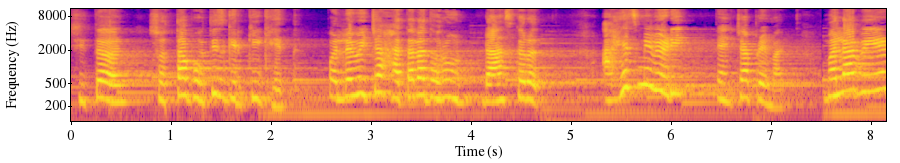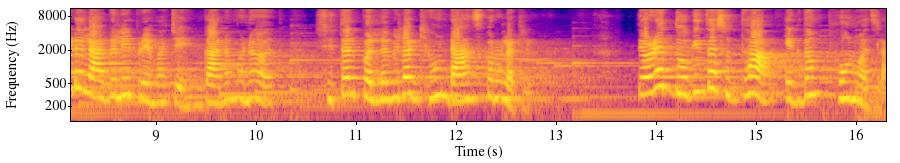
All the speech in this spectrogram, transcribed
शीतल स्वतः भोवतीच गिरकी घेत. पल्लवीच्या हाताला धरून डान्स करत. आहेच मी वेडी त्यांच्या प्रेमात. मला वेड लागले प्रेमाचे गाणं म्हणत शीतल पल्लवीला घेऊन डान्स करू लागली. तेवढ्यात दोघींचा सुद्धा एकदम फोन वाजला.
